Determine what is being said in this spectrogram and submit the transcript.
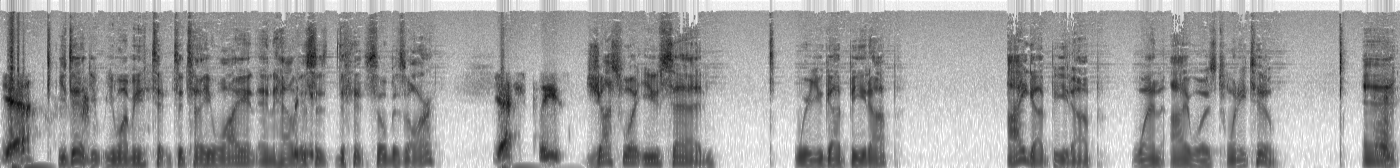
Yeah, you did. You, you want me to, to, tell you why and, and how please. this is so bizarre? Yes, please. Just what you said, where you got beat up. I got beat up when I was 22, and mm.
